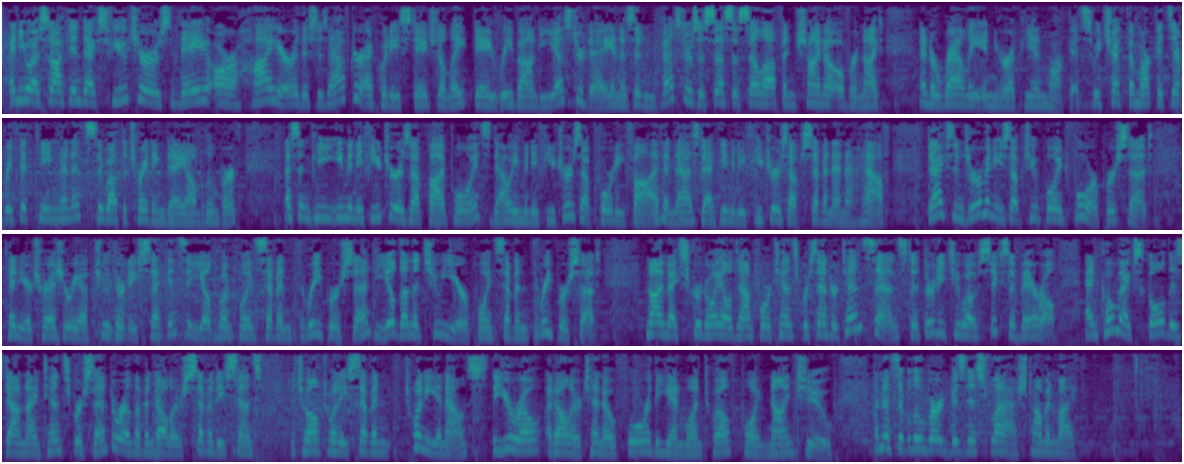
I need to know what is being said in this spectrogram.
And U.S. stock index futures, they are higher. This is after equities staged a late day rebound yesterday and as investors assess a sell-off in China overnight and a rally in European markets. We check the markets every 15 minutes throughout the trading day on Bloomberg. S&P E-mini futures up 5 points, Dow E-mini futures up 45, and NASDAQ E-mini futures up 7.5. DAX in Germany's up 2.4%. 10-year Treasury up 230 seconds, a yield 1.73%, yield on the 2-year 0.73%. NYMEX crude oil down 4 tenths percent or 10 cents to 32.06 a barrel. And COMEX gold is down 9 tenths percent or $11.70 to 1227.20 an ounce. The euro, $1.1004, the yen 112.92. And that's a Bloomberg Business Flash. Tom and Mike.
